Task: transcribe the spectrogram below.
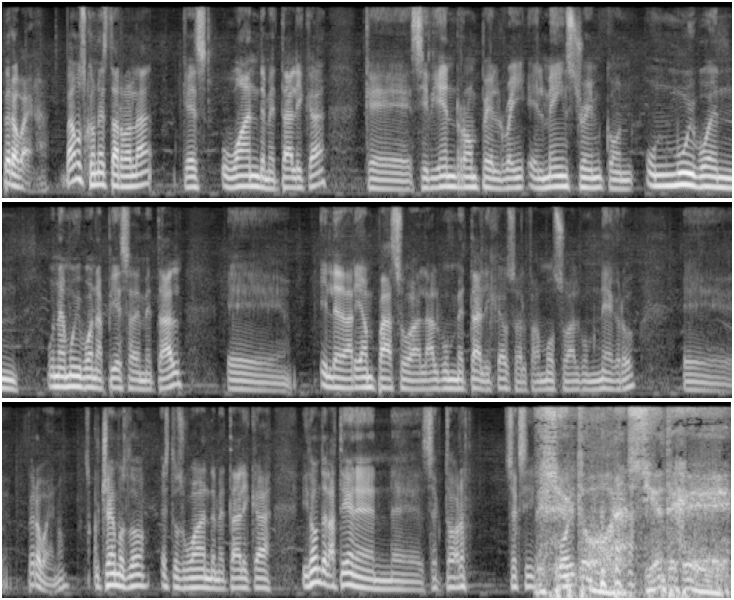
Pero bueno, vamos con esta rola que es One de Metallica, que si bien rompe el, el mainstream con un muy buen, una muy buena pieza de metal, eh, y le darían paso al álbum Metallica, o sea, al famoso álbum negro. Eh, pero bueno, escuchémoslo. Esto es One de Metallica. ¿Y dónde la tienen, eh, sector? Sexy. Sector 7G.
